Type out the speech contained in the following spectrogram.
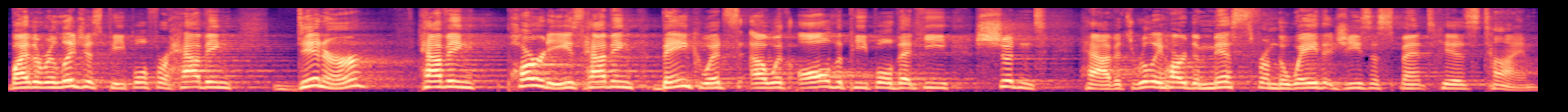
by the religious people for having dinner having parties, having banquets uh, with all the people that he shouldn't have. It's really hard to miss from the way that Jesus spent his time.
